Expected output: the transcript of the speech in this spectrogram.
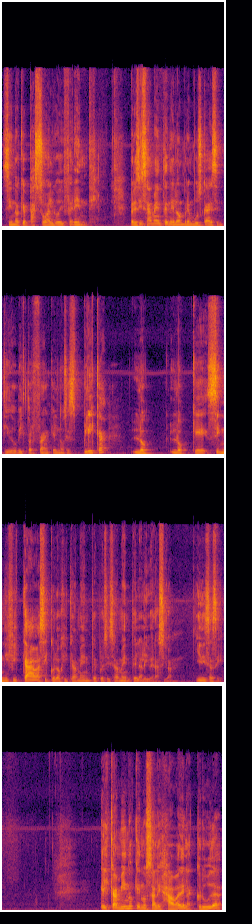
sino que pasó algo diferente. Precisamente en El hombre en busca de sentido, Víctor Frankl nos explica lo, lo que significaba psicológicamente precisamente la liberación. Y dice así, el camino que nos alejaba de la cruda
